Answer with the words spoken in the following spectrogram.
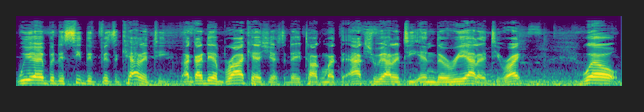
we're able to see the physicality. Like I did a broadcast yesterday talking about the actuality and the reality, right? Well,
